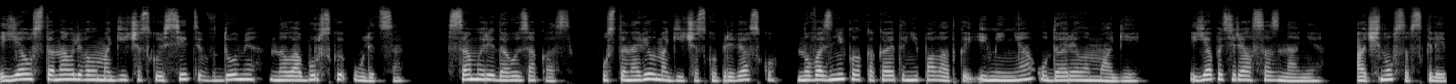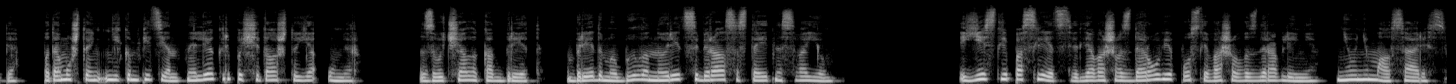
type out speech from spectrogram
Я устанавливал магическую сеть в доме на Лабурской улице. Самый рядовой заказ. Установил магическую привязку, но возникла какая-то неполадка, и меня ударила магией. Я потерял сознание. Очнулся в склепе, потому что некомпетентный лекарь посчитал, что я умер. Звучало как бред. Бредом и было, но Рид собирался стоять на своем. «Есть ли последствия для вашего здоровья после вашего выздоровления?» — не унимался Арис.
